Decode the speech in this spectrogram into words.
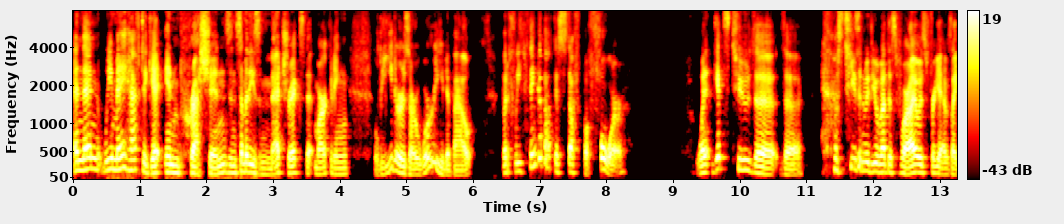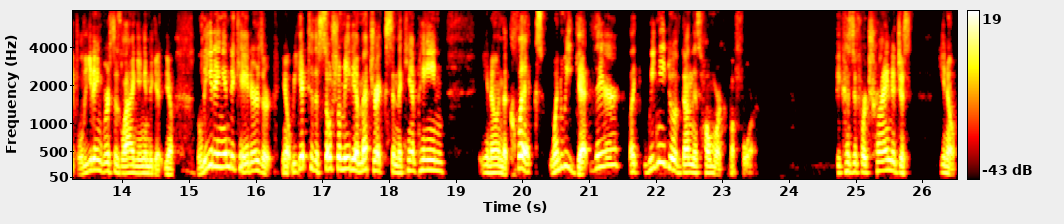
And then we may have to get impressions and some of these metrics that marketing leaders are worried about. But if we think about this stuff before, when it gets to the the I was teasing with you about this before. I always forget. I was like leading versus lagging indicator. You know, leading indicators, or you know, we get to the social media metrics and the campaign, you know, and the clicks. When we get there? Like we need to have done this homework before because if we're trying to just you know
